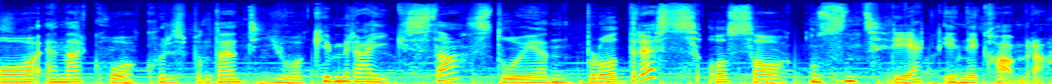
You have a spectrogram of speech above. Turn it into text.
og NRK-korrespondent Joakim Reigstad sto i en blå dress og så konsentrert inn i kamera.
